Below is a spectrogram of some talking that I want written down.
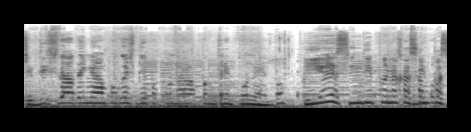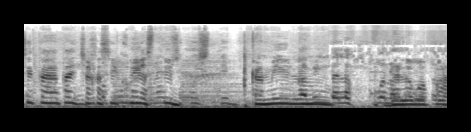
Si Dis dati nga po guys, di pa po nakapag-trip po nito. Yes, hindi pa nakasampa si tatay tsaka si Kuya Steve. Si Kuya Steve. Kami Kaming lang. dalawa po lang Dalawa po pa.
